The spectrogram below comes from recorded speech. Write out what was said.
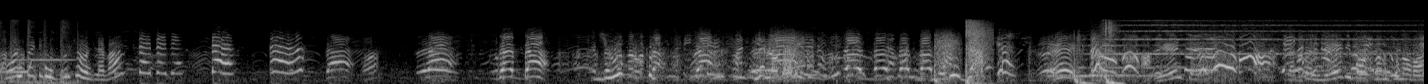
ఫోన్ పెట్టి నువ్వు కూర్చో ఉండలేవా ఏయ్, ఏంటి పెద్ద లేడీ అనుకున్నావా?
